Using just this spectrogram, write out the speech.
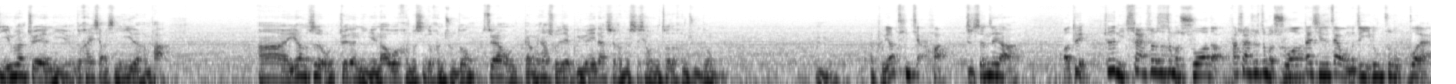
一路上追着你，都很小心翼翼的，很怕。啊，一样都是我追着你，然后我很多事情都很主动。虽然我表面上说这些不愿意，但是很多事情我都做的很主动。嗯，啊不要听假话，是真的呀。哦，对，就是你虽然说是这么说的，他虽然是这么嗯说，但其实，在我们这一路做过来，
